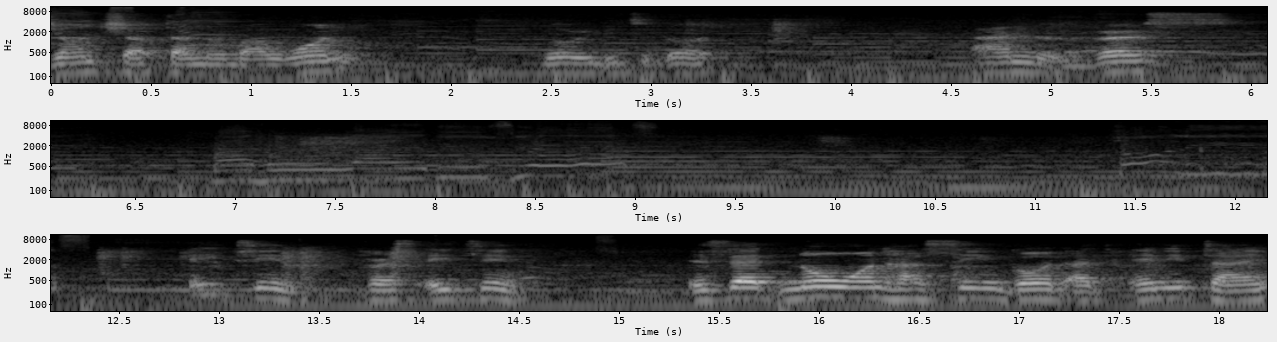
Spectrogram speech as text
John chapter number 1. Glory be to God. And verse Eighteen, verse eighteen. It said, No one has seen God at any time.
